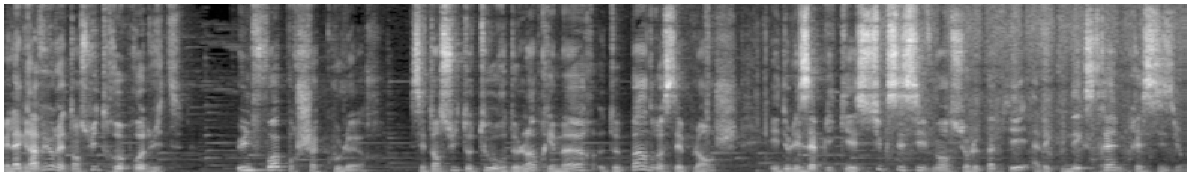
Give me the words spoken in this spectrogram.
Mais la gravure est ensuite reproduite, une fois pour chaque couleur. C'est ensuite au tour de l'imprimeur de peindre ses planches et de les appliquer successivement sur le papier avec une extrême précision.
